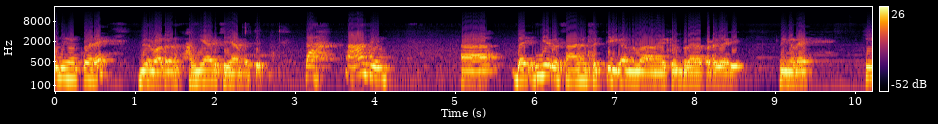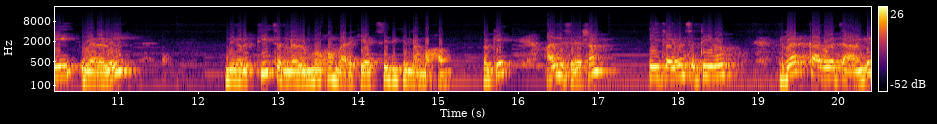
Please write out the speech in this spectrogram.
കുഞ്ഞുങ്ങൾക്ക് വരെ ഇത് വളരെ ഭംഗിയായിട്ട് ചെയ്യാൻ പറ്റും. ആദ്യം ഇങ്ങനെ ഒരു സാധനം സെറ്റ് ചെയ്യുക എന്നുള്ളതാണ് ഏറ്റവും പ്രധാനപ്പെട്ട കാര്യം. നിങ്ങളുടെ ഈ വിരലിൽ നിങ്ങളുടെ ടീച്ചറിന്റെ ഒരു മുഖം വരയ്ക്കുക ചിരിക്കുന്ന മുഖം. ഓക്കെ അതിനുശേഷം ഈ കൈലും സെറ്റ് ചെയ്തു. റെഡ് കളർ വെച്ചാണെങ്കിൽ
